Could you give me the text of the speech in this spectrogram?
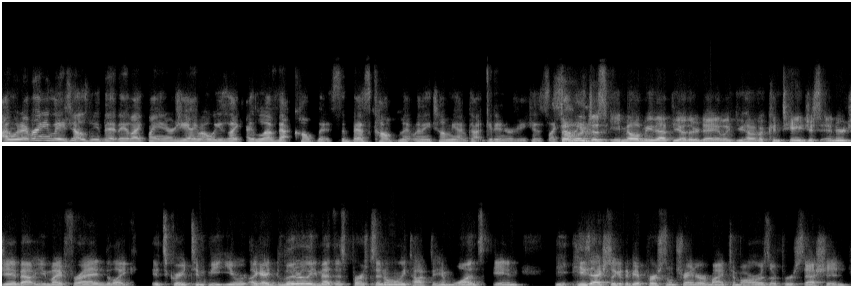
I, whenever anybody tells me that they like my energy, I'm always like, I love that compliment. It's the best compliment when they tell me I've got good energy because like someone oh, yeah. just emailed me that the other day. Like, you have a contagious energy about you, my friend. Like, it's great to meet you. Like, I literally met this person, only talked to him once, and he's actually going to be a personal trainer of mine tomorrow as our first session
